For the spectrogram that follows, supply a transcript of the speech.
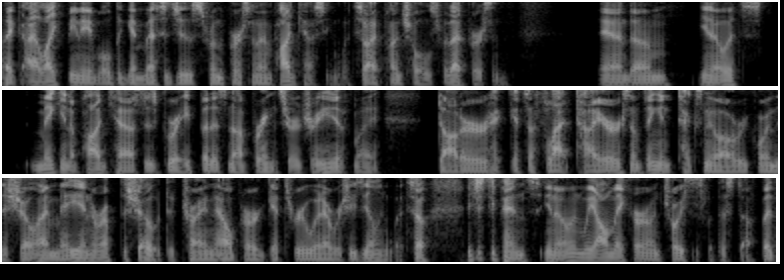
like I like being able to get messages from the person I'm podcasting with, so I punch holes for that person. And um, you know, it's making a podcast is great, but it's not brain surgery. If my daughter gets a flat tire or something and texts me while recording the show, I may interrupt the show to try and help her get through whatever she's dealing with. So it just depends, you know, and we all make our own choices with this stuff. But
